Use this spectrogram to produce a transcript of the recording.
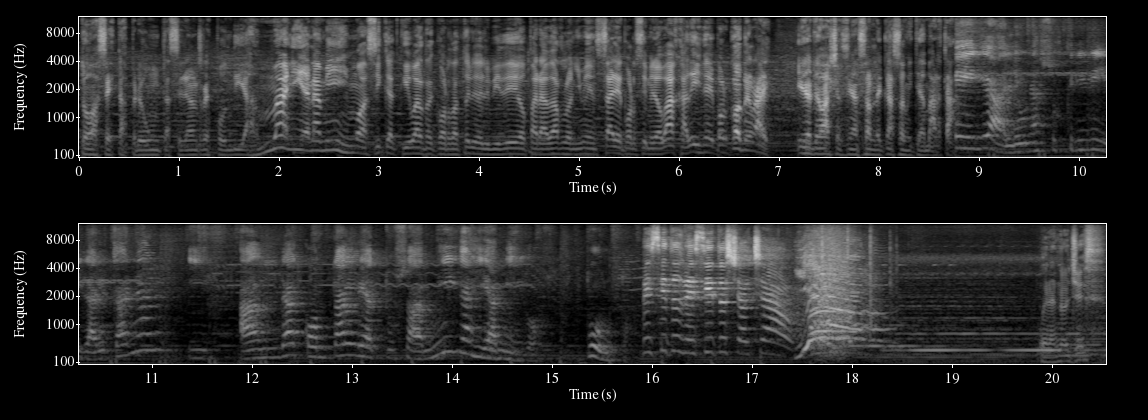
Todas estas preguntas serán respondidas mañana mismo, así que activa el recordatorio del video para verlo ni sale por si me lo baja Disney por copyright. Y no te vayas sin hacerle caso a mi tía Marta. Pegale una suscribida al canal y anda a contarle a tus amigas y amigos. Punto. besitos, besitos, chao, chao. Buenas noches.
